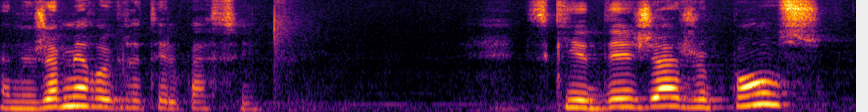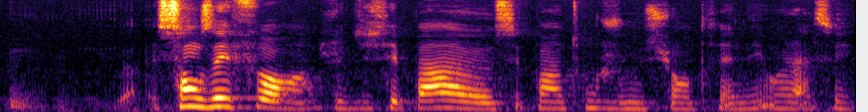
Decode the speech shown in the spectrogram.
à ne jamais regretter le passé. Ce qui est déjà, je pense, sans effort. Hein. Je dis, c'est pas, c'est pas un truc que je me suis entraînée. Voilà, c'est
